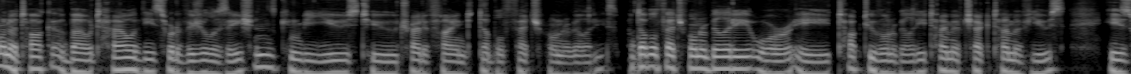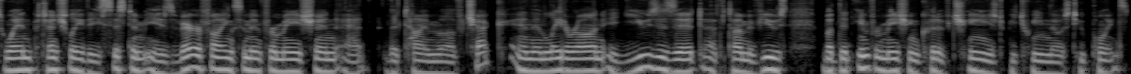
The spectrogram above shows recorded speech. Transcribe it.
want to talk about how these sort of visualizations can be used to try to find double fetch vulnerabilities. A double fetch vulnerability or a talk to vulnerability, time of check, time of use, is when potentially the system is verifying some information at the time of check, and then later on it uses it at the time of use, but that information could have changed between those two points.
